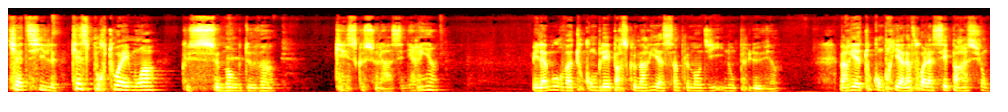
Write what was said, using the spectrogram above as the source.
Qu'y a-t-il? Qu'est-ce pour toi et moi que ce manque de vin? Qu'est-ce que cela? Ce n'est rien. Mais l'amour va tout combler parce que Marie a simplement dit ils n'ont plus de vin. Marie a tout compris, à la fois la séparation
